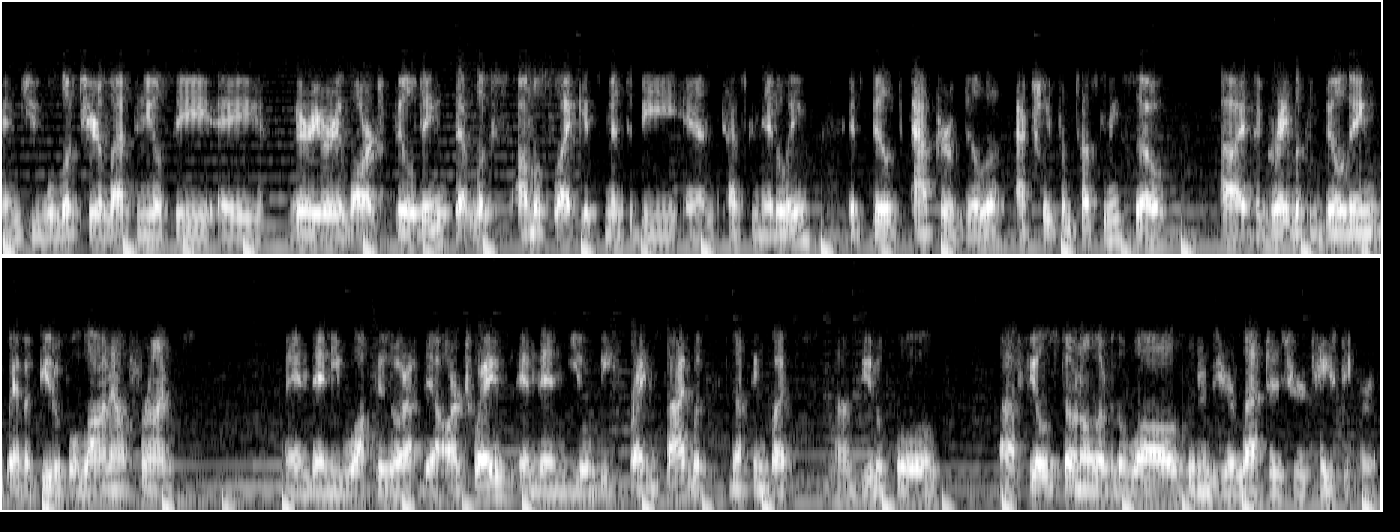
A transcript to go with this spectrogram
and you will look to your left and you'll see a very, very large building that looks almost like it's meant to be in Tuscany, Italy. It's built after a villa, actually from Tuscany. So uh, it's a great looking building. We have a beautiful lawn out front. And then you walk through the, the archways, and then you'll be right inside with nothing but uh, beautiful uh, fieldstone all over the walls. And to your left is your tasting room.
